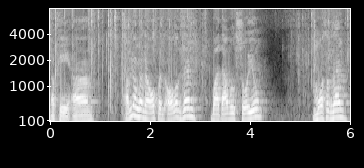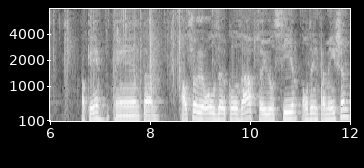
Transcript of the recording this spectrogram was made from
Okay, um, I'm not gonna open all of them, but I will show you most of them. Okay, and um, I'll show you all the close up so you will see all the information.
